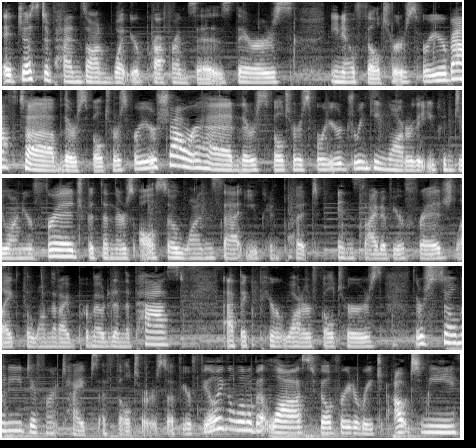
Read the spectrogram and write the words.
It just depends on what your preference is. There's, you know, filters for your bathtub, there's filters for your shower head, there's filters for your drinking water that you can do on your fridge, but then there's also ones that you can put inside of your fridge, like the one that I promoted in the past Epic Pure Water filters. There's so many different types of filters. So if you're feeling a little bit lost, feel free to reach out to me,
